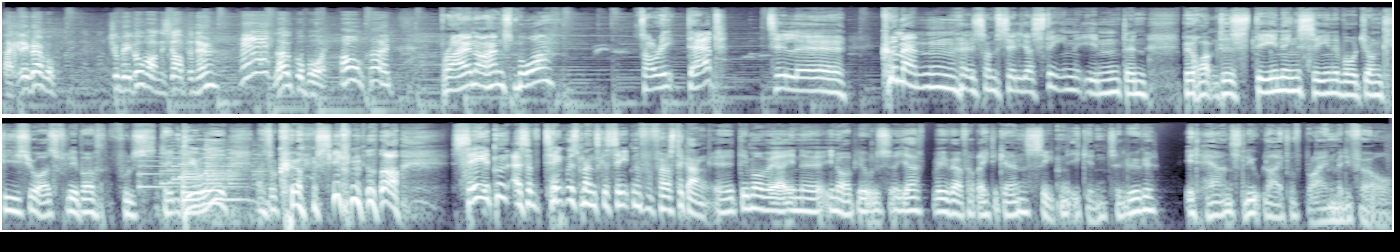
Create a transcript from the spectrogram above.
Packet of gravel. Should be a good one this afternoon. Eh? Local boy. Oh, good. Brian og hans mor, sorry, dad, til øh, købmanden, øh, som sælger sten inden den berømte steningsscene, hvor John Cleese jo også flipper fuldstændig ud, og så kører musikken videre. Se den, altså tænk, hvis man skal se den for første gang. Øh, Det må være en, øh, en oplevelse. Jeg vil i hvert fald rigtig gerne se den igen. Tillykke. Et herrens liv, Life of Brian med de 40 år.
